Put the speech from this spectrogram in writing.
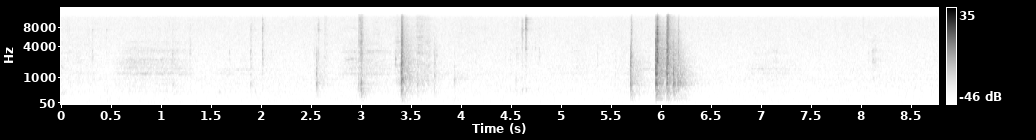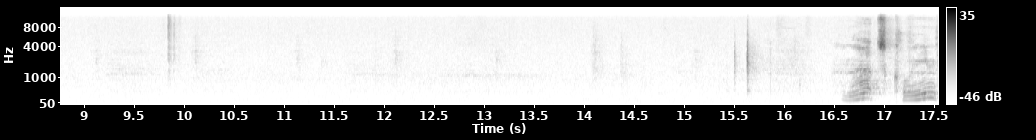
And that's clean.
